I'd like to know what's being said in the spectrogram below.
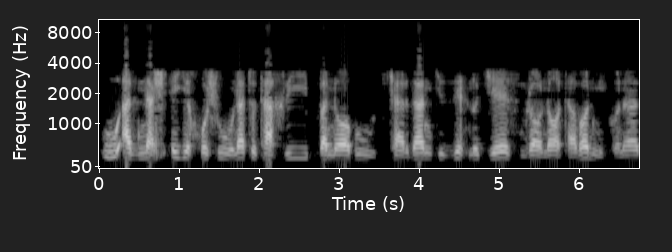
او از نشعه خشونت و تخریب و نابود کردن که ذهن و جسم را ناتوان می کند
